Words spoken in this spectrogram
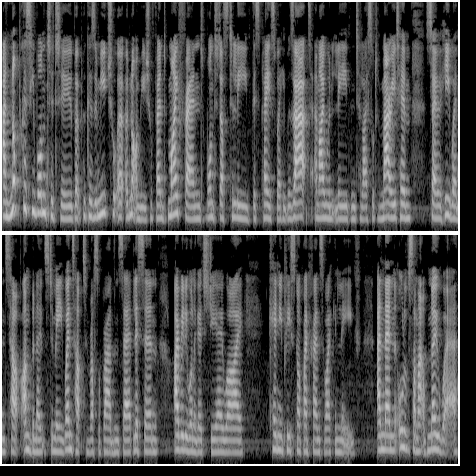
And not because he wanted to, but because a mutual, uh, not a mutual friend, my friend wanted us to leave this place where he was at, and I wouldn't leave until I sort of married him. So he went up, unbeknownst to me, went up to Russell Brand and said, Listen, I really want to go to GOY. Can you please snog my friend so I can leave? And then all of a sudden, out of nowhere,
